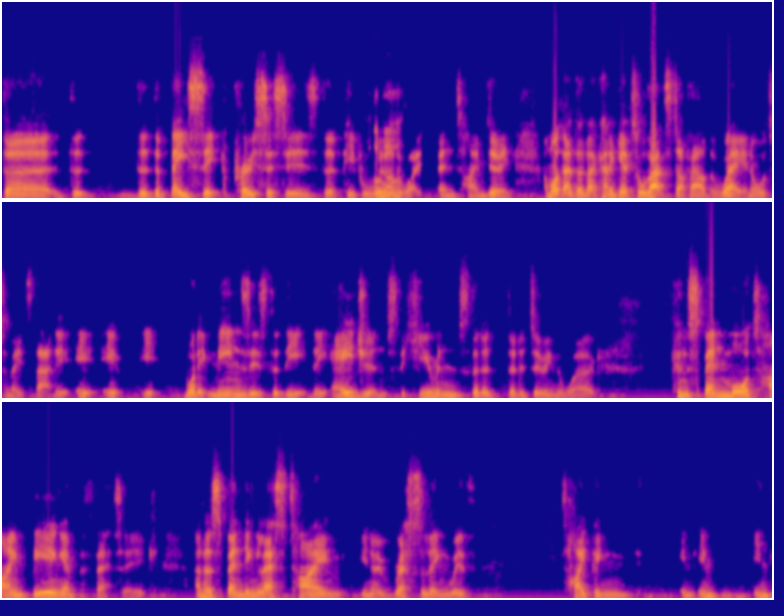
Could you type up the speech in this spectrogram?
the the the, the basic processes that people would mm. otherwise spend time doing and what that that kind of gets all that stuff out of the way and automates that it, it, it, it what it means is that the the agents the humans that are that are doing the work can spend more time being empathetic and are spending less time, you know, wrestling with typing in, in, in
